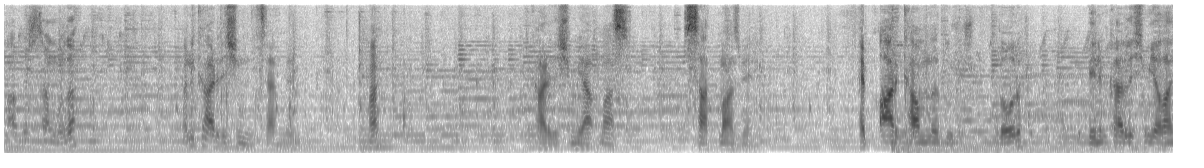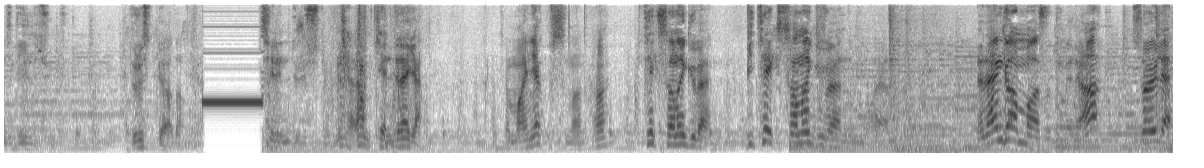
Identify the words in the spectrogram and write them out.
Ne yapıyorsun sen burada? Hani kardeşimdin sen benim? Ha? Kardeşim yapmaz. Satmaz beni. Hep arkamda durur. Doğru. Benim kardeşim yalancı değildi çünkü. Dürüst bir adam ya. Senin dürüstlüğün. Kerem kendine gel. Sen manyak mısın lan ha? Bir tek sana güvendim. Bir tek sana güvendim bu hayatta. Neden gammazladın beni ha? Söyle.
